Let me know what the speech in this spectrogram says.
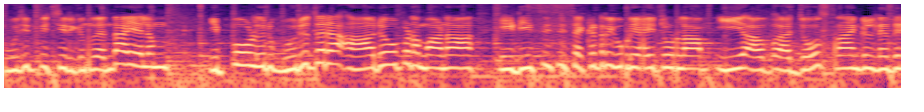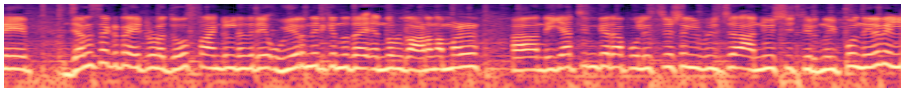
സൂചിപ്പിച്ചിരിക്കുന്നത്. എന്തായാലും ഇപ്പോൾ ഒരു ഗുരുതര ആരോപണമാണ് ഈ ഡി സി സി സെക്രട്ടറി കൂടിയായിട്ടുള്ള ഈ ജോസ് ഫ്രാങ്കിളിനെതിരെ ജനറൽ സെക്രട്ടറി ആയിട്ടുള്ള ജോസ് ഫ്രാങ്കിളിനെതിരെ ഉയർന്നിരിക്കുന്നത് എന്നുള്ളതാണ്. നമ്മൾ നെയ്യാറ്റിൻകര പോലീസ് സ്റ്റേഷനിൽ വിളിച്ച് അന്വേഷിച്ചിരുന്നു. ഇപ്പോൾ നിലവിൽ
